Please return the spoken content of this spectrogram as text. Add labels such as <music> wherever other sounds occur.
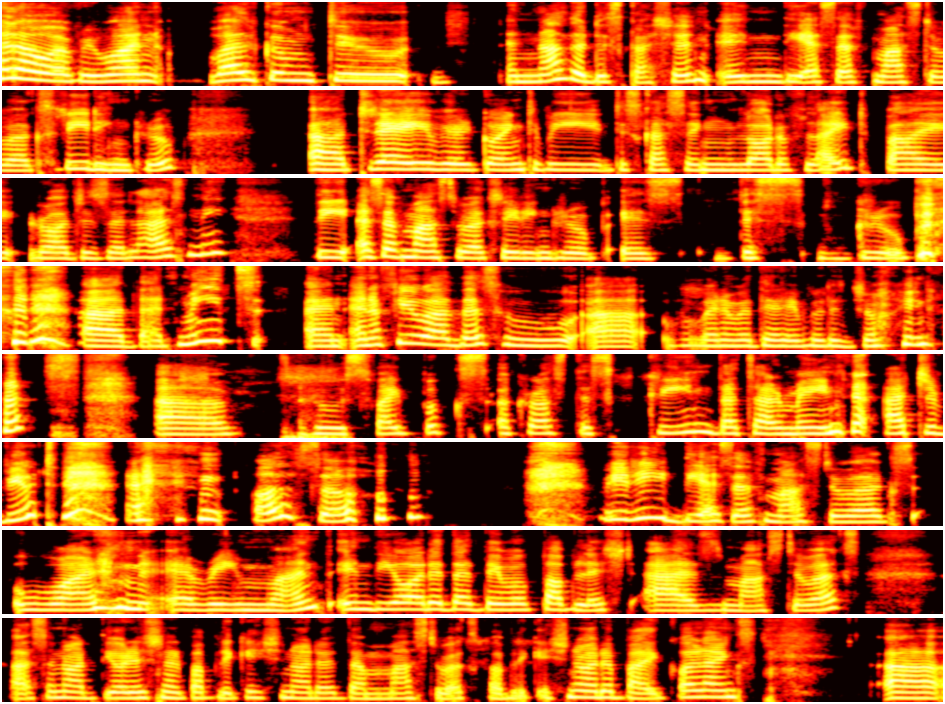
Hello, everyone. Welcome to another discussion in the SF Masterworks reading group. Uh, today, we're going to be discussing Lord of Light by Roger Zelazny. The SF Masterworks reading group is this group <laughs> uh, that meets, and, and a few others who, uh, whenever they're able to <laughs> join us, uh, who swipe books across the screen. That's our main <laughs> attribute. And also, we read the SF Masterworks one <laughs> every month in the order that they were published as Masterworks. Uh, so, not the original publication order, the Masterworks publication order by Gollancz. Uh,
